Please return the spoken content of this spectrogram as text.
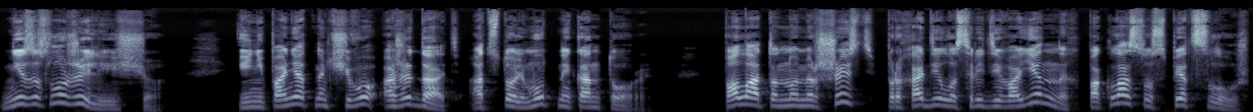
Не заслужили еще. И непонятно чего ожидать от столь мутной конторы. Палата номер 6 проходила среди военных по классу спецслужб.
